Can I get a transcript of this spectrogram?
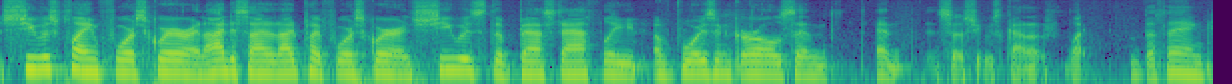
she was playing foursquare and I decided I'd play foursquare and she was the best athlete of boys and girls and and so she was kind of like the thing.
